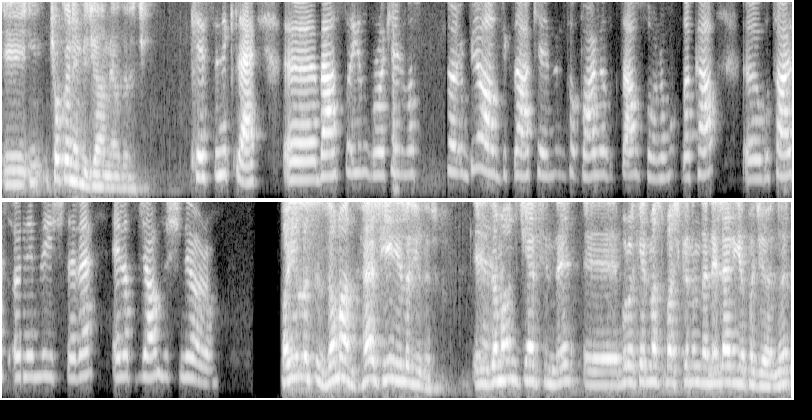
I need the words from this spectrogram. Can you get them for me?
e, çok önemli camialar için. Kesinlikle. Ee, ben Sayın Burak Elmas şöyle birazcık daha kendini toparladıktan sonra mutlaka e, bu tarz önemli işlere el atacağını düşünüyorum. Hayırlısı zaman her şeyin ilacıdır. E, Evet. Zaman içerisinde e, Burak Elmas Başkan'ın da neler yapacağını,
